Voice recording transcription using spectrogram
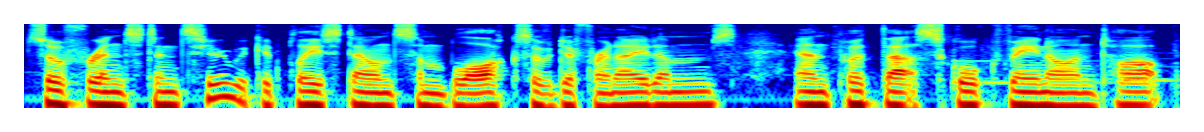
So for instance here we could place down some blocks of different items and put that sculk vein on top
